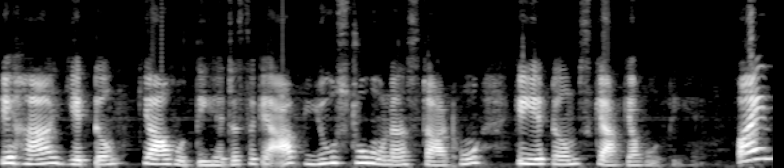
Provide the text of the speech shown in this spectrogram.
कि हाँ ये टर्म क्या होती है? जैसे कि आप यूज़ टू होना स्टार्ट हो कि ये टर्म्स क्या क्या होती है। फाइन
